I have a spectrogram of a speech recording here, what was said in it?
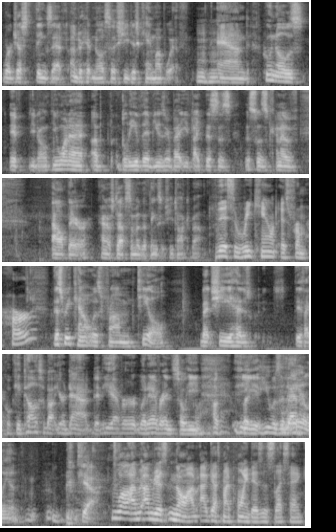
were just things that under hypnosis she just came up with. And who knows if you know you want to uh, believe the abuser but you like this is this was kind of out there kind of stuff some of the things that she talked about. This recount is from her. this recount was from teal but she has he's like okay tell us about your dad did he ever whatever and so he oh, Okay. he, But he was an read- alien. Yeah Well, I'm, I'm just no. I'm, I guess my point is is like saying,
